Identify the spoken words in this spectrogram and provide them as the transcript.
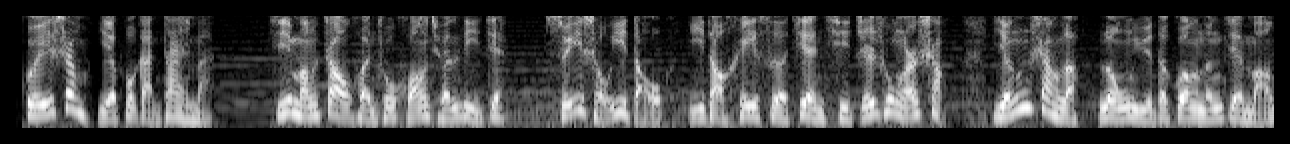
鬼圣也不敢怠慢，急忙召唤出黄泉利剑，随手一抖，一道黑色剑气直冲而上，迎上了龙宇的光能剑芒。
